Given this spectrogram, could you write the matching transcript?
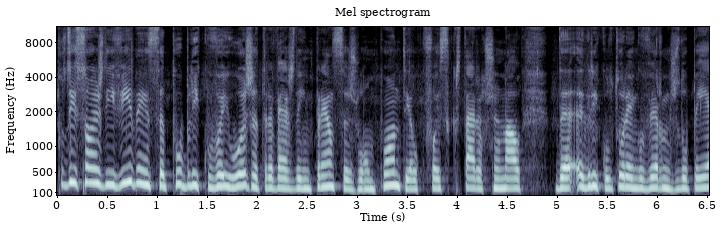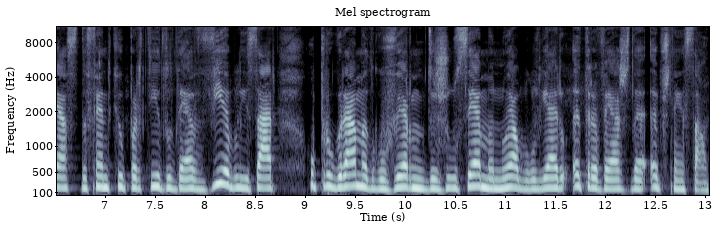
posições dividem-se. A público veio hoje, através da imprensa, João Ponte, ele que foi secretário regional da Agricultura em governos do PS, defende que o partido deve viabilizar o programa de governo de José Manuel Bolheiro através da abstenção.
